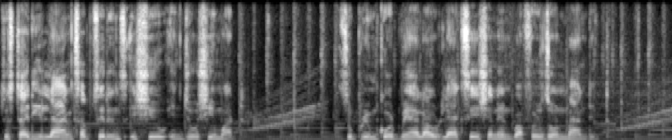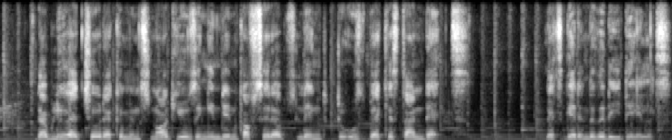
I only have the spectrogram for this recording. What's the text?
to study land subsidence issue in Joshimath. Supreme Court may allow relaxation in buffer zone mandate. WHO recommends not using Indian cough syrups linked to Uzbekistan deaths. Let's get into the details.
